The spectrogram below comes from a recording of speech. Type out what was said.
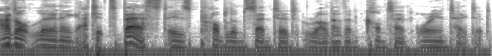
adult learning at its best is problem centered rather than content orientated.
